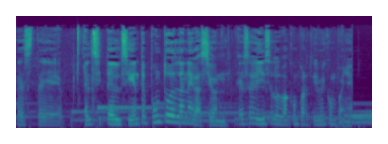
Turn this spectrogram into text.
Este, el, el siguiente punto es la negación. Ese ahí se los va a compartir mi compañero.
